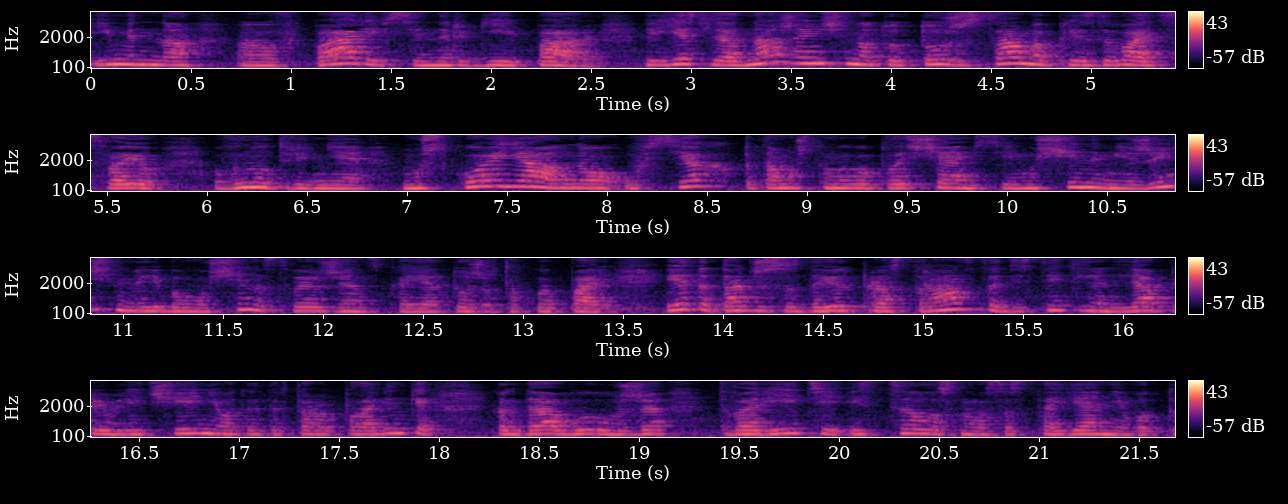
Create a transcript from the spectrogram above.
именно а, в паре, в синергии пары. И если одна женщина, то то же самое призывать свое внутреннее мужское я, оно у всех, потому что мы воплощаемся и мужчинами, и женщинами, либо мужчина свое женское я тоже в такой паре. И это также создает пространство действительно для привлечения вот этой второй половинки, когда вы уже творите из целостного состояния. Вот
